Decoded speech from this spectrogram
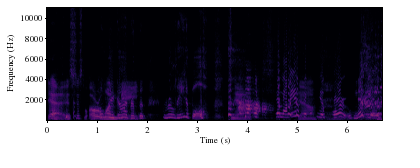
yeah, it's just or oh one my god, me. rel- relatable. Yeah. Am I a Yeah. family of four? Nick is.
